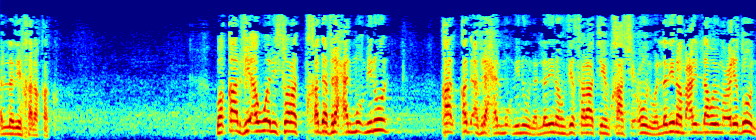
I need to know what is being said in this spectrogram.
الذي خلقكم. وقال في أول سورة قد أفلح المؤمنون. قال قد أفلح المؤمنون الذين هم في صلاتهم خاشعون والذين هم عن اللغو معرضون.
